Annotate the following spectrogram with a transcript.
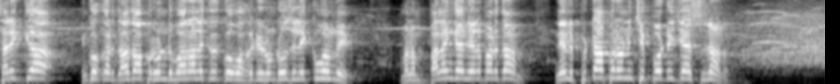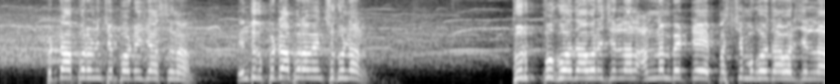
సరిగ్గా ఇంకొకరు దాదాపు రెండు వారాలకు ఇంకో ఒకటి రెండు రోజులు ఎక్కువ ఉంది. మనం బలంగా నిలబడదాం. నేను పిఠాపురం నుంచి పోటీ చేస్తున్నాను. పిఠాపురం నుంచి పోటీ చేస్తున్నాను. ఎందుకు పిఠాపురం ఎంచుకున్నాను? తూర్పు గోదావరి జిల్లాలో అన్నం పెట్టే పశ్చిమ గోదావరి జిల్లా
